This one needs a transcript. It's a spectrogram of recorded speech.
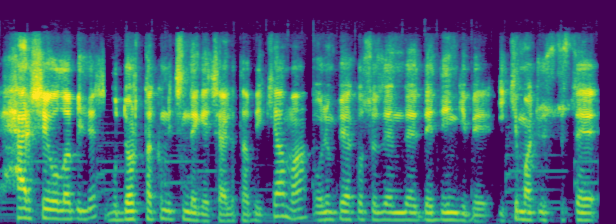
her şey olabilir. Bu dört takım için de geçerli tabii ki ama Olympiakos üzerinde dediğin gibi iki maç üst üste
